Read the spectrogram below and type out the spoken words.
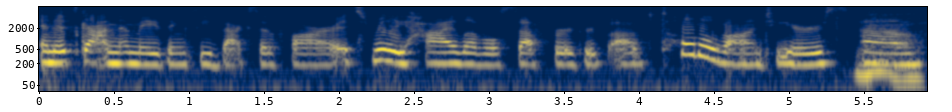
and it's gotten amazing feedback so far. It's really high level stuff for a group of total volunteers. Yeah. Um,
